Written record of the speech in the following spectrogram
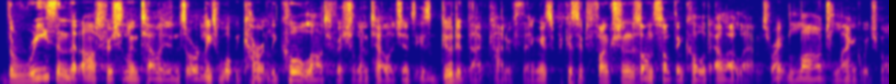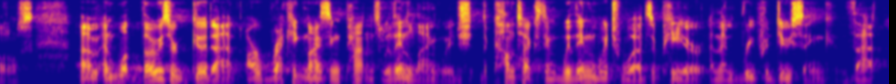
the reason that artificial intelligence, or at least what we currently call artificial intelligence, is good at that kind of thing is because it functions on something called LLMs, right? Large language models. Um, and what those are good at are recognizing patterns within language, the context in, within which words appear, and then reproducing that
